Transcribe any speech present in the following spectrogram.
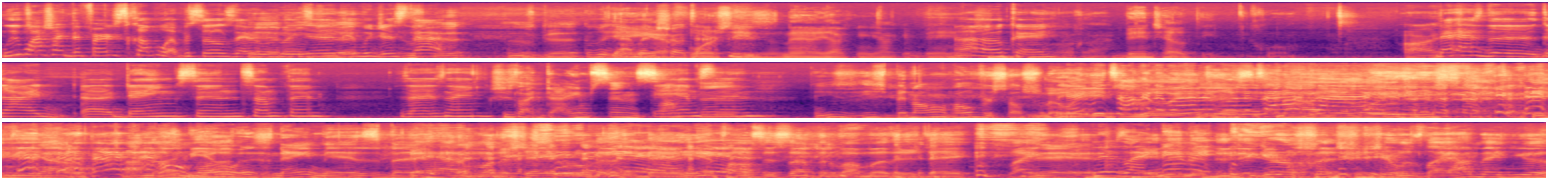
we watched like the first couple episodes. They were Yeah, it really was good, and we just it stopped. Good. It was good. We Yeah, got you rid of got four seasons now. Y'all can y'all can binge. Oh, okay. Okay. Binge healthy. Cool. All right. That has the guy uh, Dameson something. Is that his name? She's like Damson something. Damson. He's he's been all over social Lil media. They be talking Lil about it on Idris. the Nah, yeah, Lil timeline. Idris. He be out. I I know don't he be know out. what his name is, but They had him on the shade room the other Yeah, day. He had yeah. posted something about Mother's Day. Like, Yeah. And it was like, and damn then the, it. the girl under there was like, "I'll make you." A,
